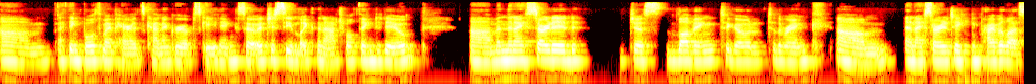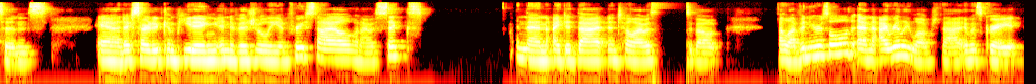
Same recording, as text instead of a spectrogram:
Um, I think both my parents kind of grew up skating, so it just seemed like the natural thing to do. Um, and then I started just loving to go to the rink, um, and I started taking private lessons, and I started competing individually in freestyle when I was six, and then I did that until I was about 11 years old, and I really loved that. It was great.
